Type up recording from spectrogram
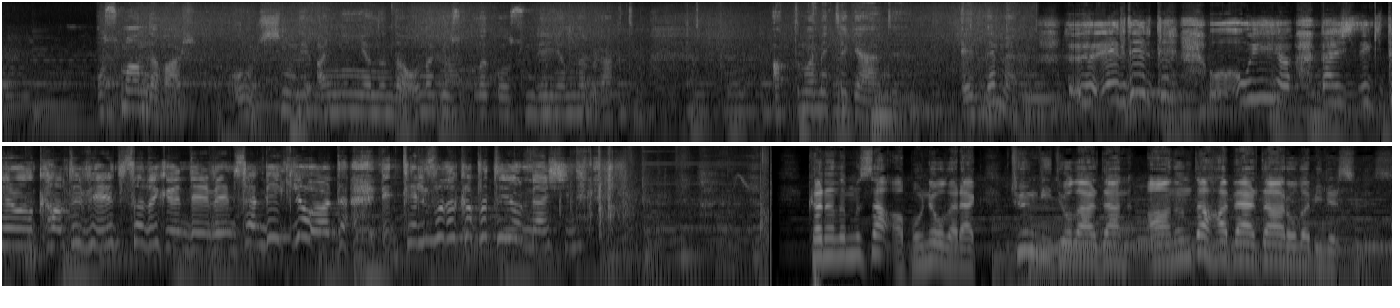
Osman da var. O şimdi Ali'nin yanında ona göz kulak olsun diye yanına bıraktım. Aklıma Mete geldi. Evde mi? Ee, evde evde U- uyuyor. Ben şimdi gider onu kaldırıveririm sana gönderirim. Sen bekle orada. E, telefonu kapatıyorum ben şimdi. Kanalımıza abone olarak tüm videolardan anında haberdar olabilirsiniz.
